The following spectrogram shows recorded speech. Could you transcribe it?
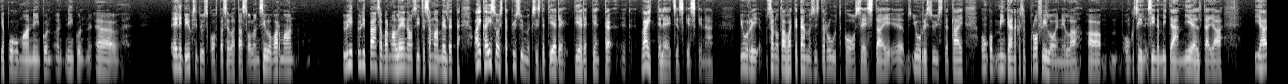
ja puhumaan niin kuin, niin kuin, äh, enempi yksityiskohtaisella tasolla, niin silloin varmaan ylipäänsä varmaan Leena on siitä samaa mieltä, että aika isoista kysymyksistä tiede, tiedekenttä väittelee itse asiassa keskenään. Juuri sanotaan vaikka tämmöisistä root causeista tai juurisyistä tai onko minkäännäköisellä profiloinnilla, onko siinä mitään mieltä ja, ja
